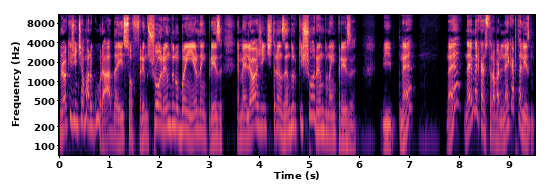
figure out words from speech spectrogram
Melhor que gente amargurada aí, sofrendo, chorando no banheiro da empresa. É melhor a gente transando do que chorando na empresa. E, né? né? Não é mercado de trabalho, não é capitalismo.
